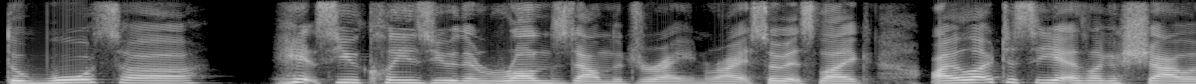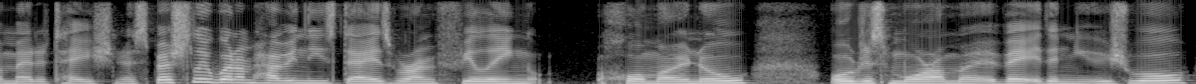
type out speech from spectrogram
the water hits you, cleans you, and then runs down the drain, right? So it's like, I like to see it as like a shower meditation, especially when I'm having these days where I'm feeling hormonal or just more unmotivated than usual.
